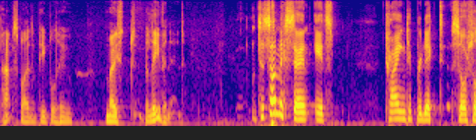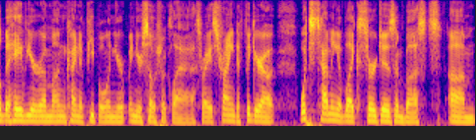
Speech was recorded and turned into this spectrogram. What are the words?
perhaps by the people who most believe in it. To some extent, it's trying to predict social behavior among kind of people in your in your social class, right? It's trying to figure out what's the timing of like surges and busts. Um,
